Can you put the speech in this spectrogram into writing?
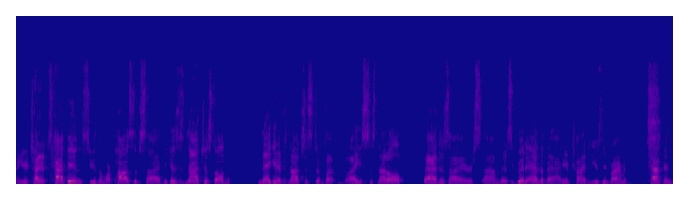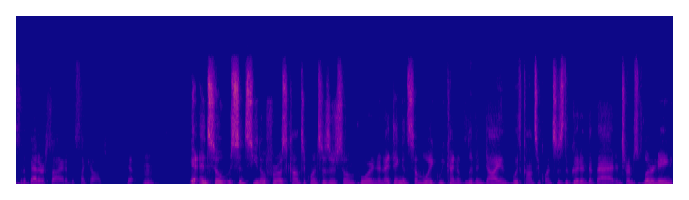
and you're trying to tap into the more positive side because it's not just all negative, it's not just a vice, it's not all bad desires. Um, there's the good and the bad. You're trying to use the environment to tap into the better side of the psychology. Yeah, mm-hmm. And so since you know for us consequences are so important, and I think in some way we kind of live and die with consequences, the good and the bad, in terms of learning,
